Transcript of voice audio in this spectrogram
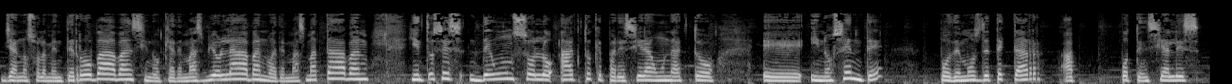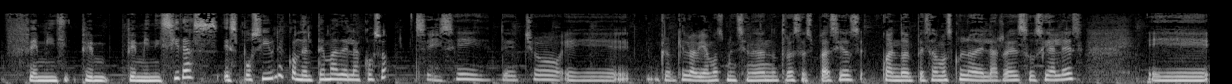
ya no solamente robaban, sino que además violaban o además mataban. Y entonces, de un solo acto que pareciera un acto eh, inocente, podemos detectar a potenciales feminicidas. ¿Es posible con el tema del acoso? Sí, sí. De hecho, eh, creo que lo habíamos mencionado en otros espacios. Cuando empezamos con lo de las redes sociales, eh,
